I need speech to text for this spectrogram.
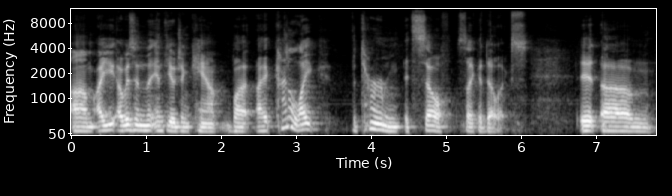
Um, I, I, was in the entheogen camp, but I kind of like the term itself, psychedelics. It, um,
